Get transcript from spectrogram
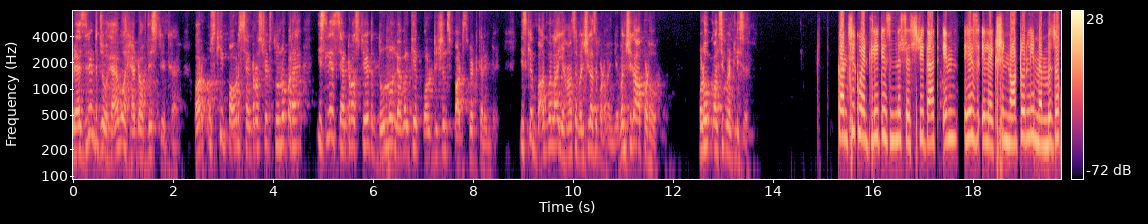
प्रेसिडेंट जो है वो हेड ऑफ़ द स्टेट है और उसकी पावर सेंटर और स्टेट दोनों पर है। इसलिए सेंटर और स्टेट दोनों लेवल के पॉलिटिशियंस पार्टिसिपेट करेंगे। इसके बाद वाला यहाँ से वंशिका से पढ़वाएँगे। वंशिका आप पढ़ो। पढ़ो कॉन्सिक्वेंटली से। Consequently, it is necessary that in his election, not only members of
